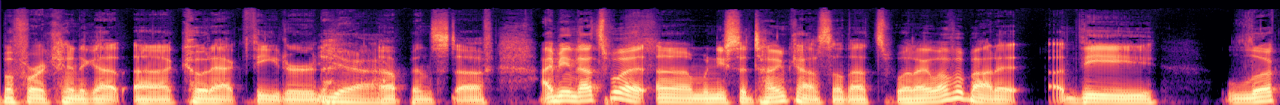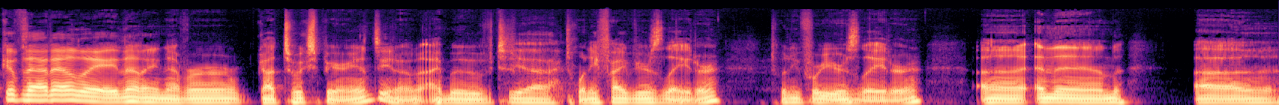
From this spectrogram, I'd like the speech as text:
before it kind of got uh, Kodak theatered Yeah. up and stuff. I mean, that's what um, when you said time Castle, that's what I love about it. Uh, the look of that LA that I never got to experience. You know, I moved Yeah. 25 years later, 24 years later. Uh, and then uh,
